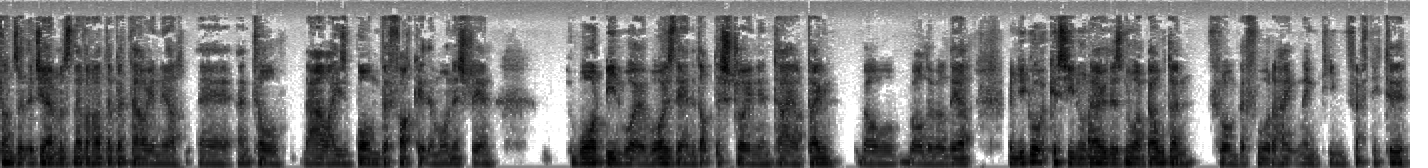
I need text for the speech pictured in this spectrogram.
Turns out the Germans never had a battalion there uh, until the Allies bombed the fuck out the monastery, and war being what it was, they ended up destroying the entire town while while they were there. When you go to Cassino now, there's no a building from before I think 1952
